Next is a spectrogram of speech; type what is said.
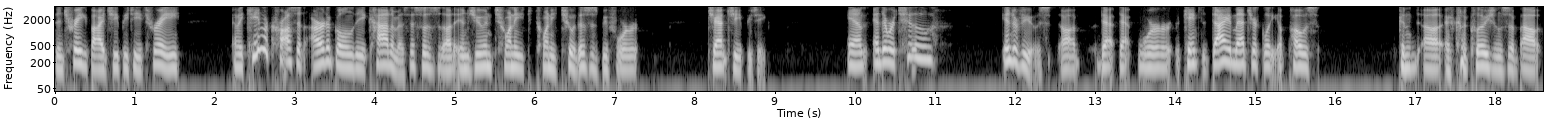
intrigued by GPT-3 and I came across an article in The Economist. This was uh, in June 2022. This is before Chat GPT. And, and there were two interviews uh, that, that were came to diametrically opposed con, uh, conclusions about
